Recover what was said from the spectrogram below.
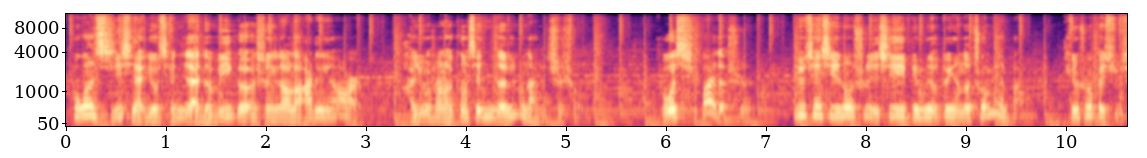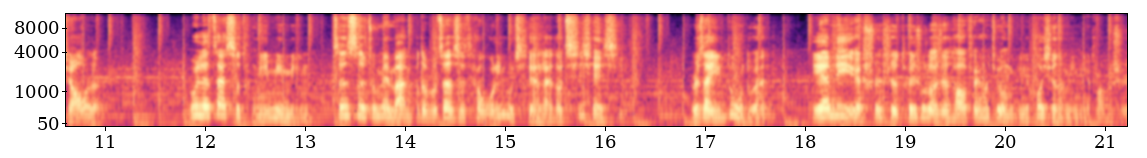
不光极显由前几代的 Vega 升级到了 RDNA，还用上了更先进的六纳米制程。不过奇怪的是。六千系移动处理器并没有对应的桌面版，听说被取消了。为了再次统一命名，Zen 4桌面版不得不再次跳过六千，来到七千系。而在移动端，AMD 也顺势推出了这套非常具有迷惑性的命名方式。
